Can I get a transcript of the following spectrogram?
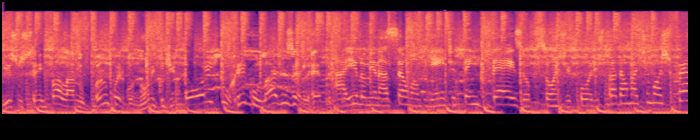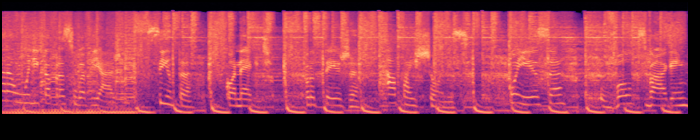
isso sem falar no banco ergonômico de oito regulagens elétricas. A iluminação ambiente tem 10 opções de cores para dar uma atmosfera única para sua viagem. Sinta, conecte, proteja, apaixone-se. Conheça o Volkswagen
